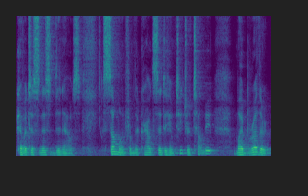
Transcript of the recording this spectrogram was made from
Covetousness denounced. Someone from the crowd said to him, "Teacher, tell me, my brother."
